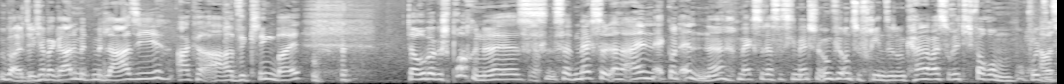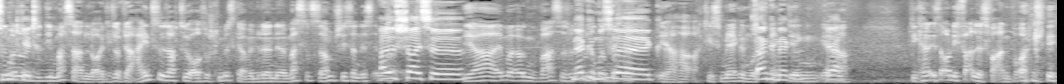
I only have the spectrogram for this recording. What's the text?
überall so. Ich habe ja gerade mit, mit Lasi, aka The Klingbeil, darüber gesprochen. Ne? Es, es halt, merkst du an allen Ecken und Enden, ne? merkst du, dass die Menschen irgendwie unzufrieden sind und keiner weiß so richtig warum, obwohl Aber es immer nur geht. die Masse an Leuten. Ich glaube, der Einzelne sagt so auch so schlimm ist gar, wenn du dann in der Masse zusammenschießt, dann ist immer Alles scheiße. Ja, immer irgendwas. Merkel muss weg. Ja, ach, dieses Merkel muss Danke, weg Merkel. Ding. Ja. Ja. Die kann, ist auch nicht für alles verantwortlich.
